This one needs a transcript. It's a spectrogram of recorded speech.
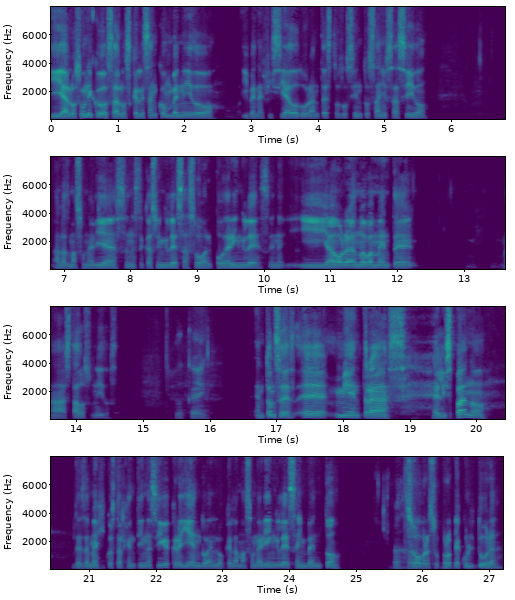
y a los únicos a los que les han convenido y beneficiado durante estos 200 años ha sido a las masonerías, en este caso inglesas, o al poder inglés, y ahora nuevamente a Estados Unidos. Ok. Entonces, eh, mientras el hispano, desde México hasta Argentina, sigue creyendo en lo que la masonería inglesa inventó sobre su propia cultura,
